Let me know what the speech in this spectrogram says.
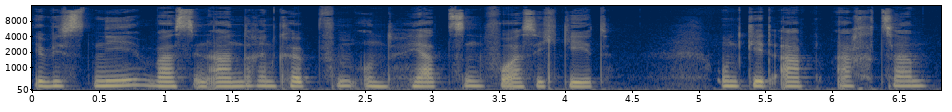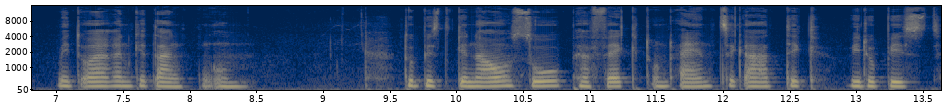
Ihr wisst nie, was in anderen Köpfen und Herzen vor sich geht. Und geht ab achtsam mit euren Gedanken um. Du bist genau so perfekt und einzigartig, wie du bist.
